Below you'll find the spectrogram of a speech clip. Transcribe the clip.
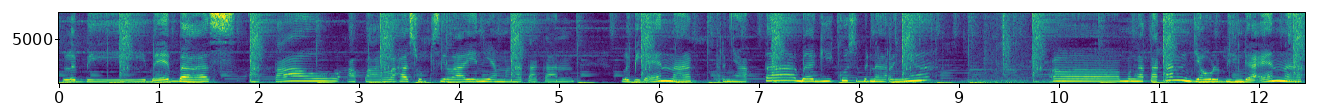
lebih bebas atau apalah asumsi lain yang mengatakan lebih enak, ternyata bagiku sebenarnya uh, mengatakan jauh lebih nggak enak.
